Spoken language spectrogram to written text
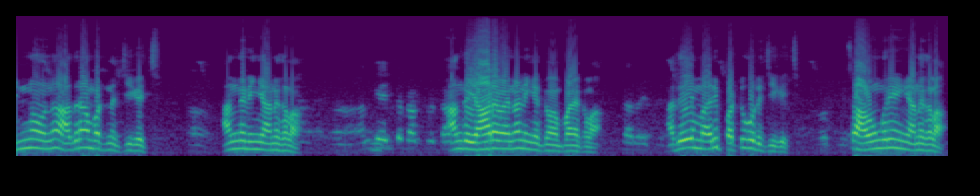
இன்னொன்று அதிராம்பட்டினம் ஜிஹெச் அங்கே நீங்கள் அணுகலாம். அங்கே அங்கே யாரை வேணால் நீங்கள் பார்க்கலாம் அதே மாதிரி பட்டுக்கோட்டை ஜிஹெச் ஸோ அவங்களையும் நீங்கள் அணுகலாம்.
